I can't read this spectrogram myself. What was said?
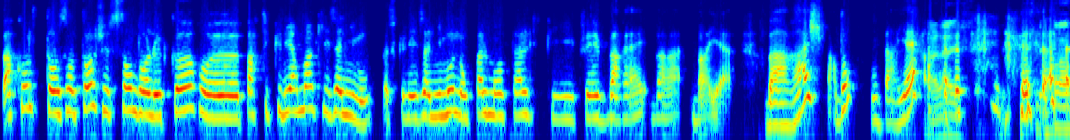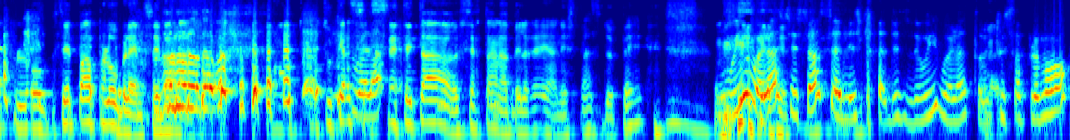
Par contre, de temps en temps, je sens dans le corps, euh, particulièrement avec les animaux, parce que les animaux n'ont pas le mental qui fait barrière, barrage, pardon, ou barrière. Voilà, c'est pas, problème, c'est en, tout cas, cet état, certains l'appelleraient un espace de paix. Oui, voilà, c'est ça, c'est un espace de, oui, voilà, tout simplement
